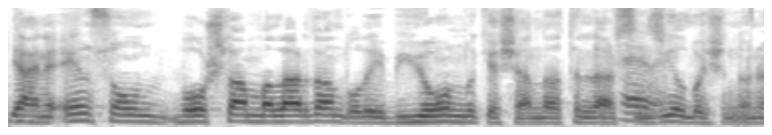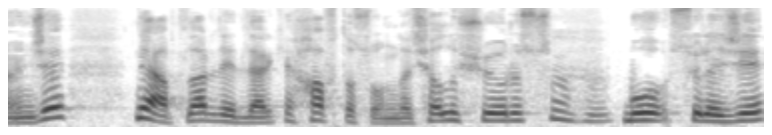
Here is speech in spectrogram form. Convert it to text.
Yani en son borçlanmalardan dolayı bir yoğunluk yaşandı hatırlarsınız Evet. yılbaşından önce. Ne yaptılar? Dediler ki hafta sonunda çalışıyoruz. Bu süreci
